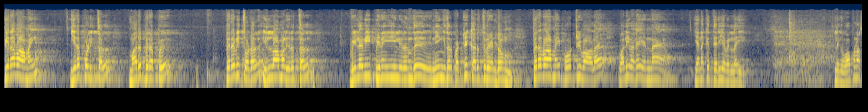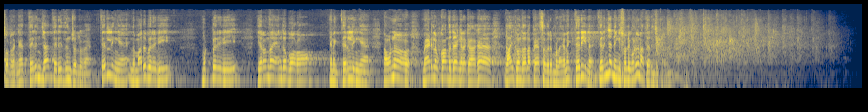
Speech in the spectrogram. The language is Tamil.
பிறவாமை இறப்பொழித்தல் மறுபிறப்பு பிறவி தொடர் இல்லாமல் இருத்தல் விளவி பிணையிலிருந்து நீங்குதல் பற்றி கருத்து வேண்டும். பிறவாமை போற்றி வாழ வழிவகை என்ன? எனக்கு தெரியவில்லை. இல்லைங்க ஓப்பனாக சொல்கிறேங்க தெரிஞ்சா தெரியுதுன்னு சொல்லுவேன். தெரியலிங்க இந்த மறுபிறவி முற்பிறவி இறந்தால் எங்கே போகிறோம் எனக்கு தெரியலிங்க. நான் ஒன்றும் மேடையில் உட்காந்துட்டேங்கிறக்காக வாய்க்கு வந்ததெல்லாம் பேச விரும்பலை. எனக்கு தெரியல. தெரிஞ்சால் நீங்கள் சொல்லிக் கொடுங்க நான் தெரிஞ்சுக்கிறேன்.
